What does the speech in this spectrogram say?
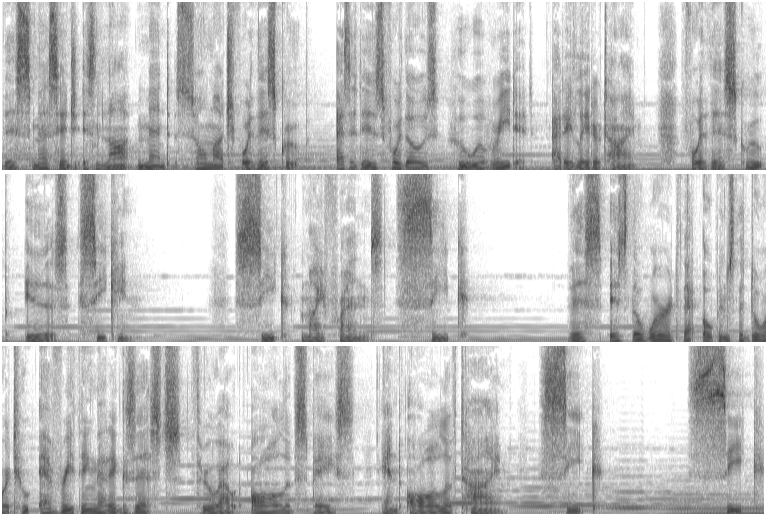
This message is not meant so much for this group as it is for those who will read it at a later time, for this group is seeking. Seek, my friends, seek. This is the word that opens the door to everything that exists throughout all of space and all of time. Seek. Seek.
